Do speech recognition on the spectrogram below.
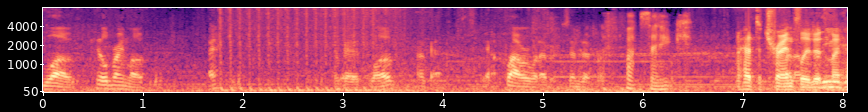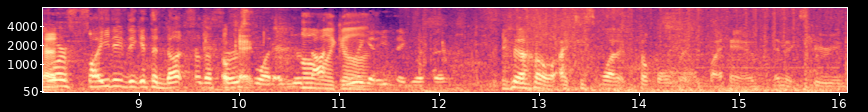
Love. Kill brain love. Okay. Okay, it's love. Okay. Yeah, flower, whatever. Same difference. For fuck's sake. I had to translate it in my head. You are fighting to get the nut for the first Okay. one, and you're Oh not my God. doing anything with it. No, I just wanted to hold it in my hands and experience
